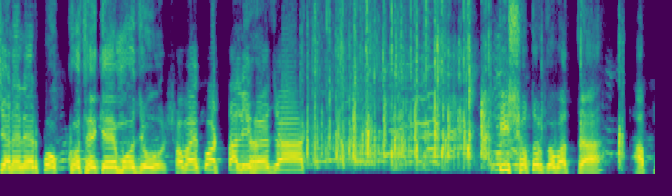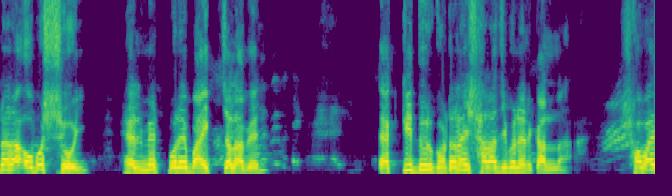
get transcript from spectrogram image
চ্যানেলের পক্ষ থেকে মজুর সবাই করতালি হয়ে যাক। একটি সতর্কবার্তা আপনারা অবশ্যই হেলমেট পরে বাইক চালাবেন। একটি দুর্ঘটনায় সারা জীবনের কান্না। সবাই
